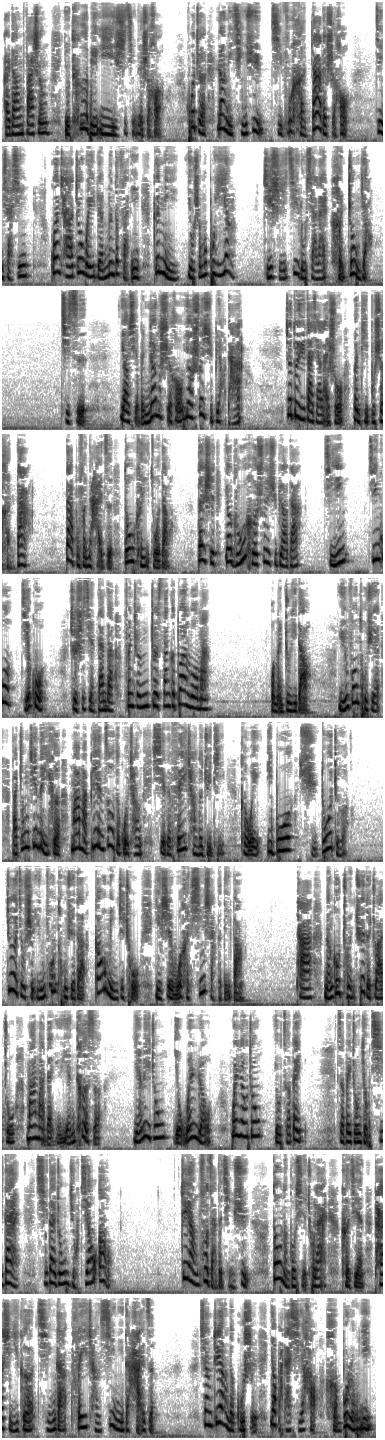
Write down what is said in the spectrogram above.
而当发生有特别意义事情的时候，或者让你情绪起伏很大的时候，静下心观察周围人们的反应跟你有什么不一样，及时记录下来很重要。其次，要写文章的时候要顺序表达。这对于大家来说问题不是很大，大部分的孩子都可以做到。但是要如何顺序表达，起因、经过、结果，只是简单的分成这三个段落吗？我们注意到，云峰同学把中间的一个妈妈变奏的过程写得非常的具体，可谓一波许多折。这就是云峰同学的高明之处，也是我很欣赏的地方。他能够准确地抓住妈妈的语言特色，严厉中有温柔，温柔中有责备，责备中有期待，期待中有骄傲。这样复杂的情绪都能够写出来，可见他是一个情感非常细腻的孩子。像这样的故事要把它写好很不容易，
